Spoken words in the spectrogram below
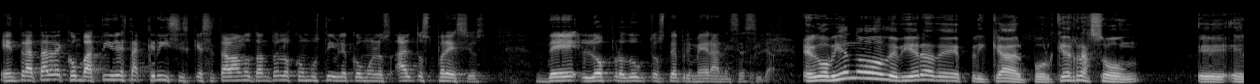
en tratar de combatir esta crisis que se está dando tanto en los combustibles como en los altos precios de los productos de primera necesidad. El gobierno debiera de explicar por qué razón eh,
